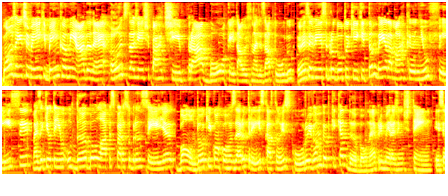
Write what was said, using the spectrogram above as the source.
Bom, gente, meio que bem encaminhada, né? Antes da gente partir pra boca e tal e finalizar tudo, eu recebi esse produto aqui que também é da marca New Face, mas aqui eu tenho o Double Lápis para sobrancelha. Bom, tô aqui com a cor 03, castanho escuro, e vamos ver por que é Double, né? Primeiro a gente tem esse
